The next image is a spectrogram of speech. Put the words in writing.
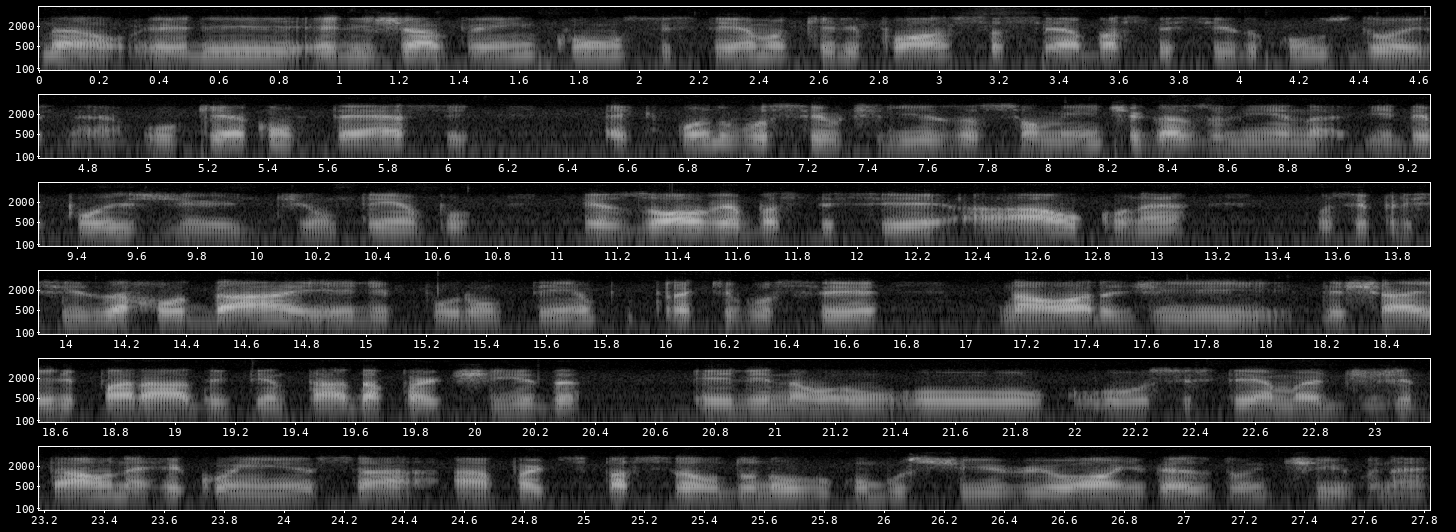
Não, ele, ele já vem com um sistema que ele possa ser abastecido com os dois, né? O que acontece é que quando você utiliza somente gasolina e depois de, de um tempo resolve abastecer a álcool, né? Você precisa rodar ele por um tempo para que você, na hora de deixar ele parado e tentar dar partida, ele não o, o sistema digital né, reconheça a participação do novo combustível ao invés do antigo né?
